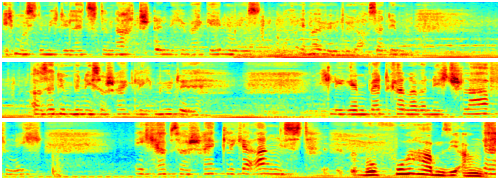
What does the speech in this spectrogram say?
Ich musste mich die letzte Nacht ständig übergeben. Mir ist noch immer übel. Außerdem, außerdem bin ich so schrecklich müde. Ich liege im Bett, kann aber nicht schlafen. Ich, ich habe so schreckliche Angst. Wovor haben Sie Angst? Ja,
